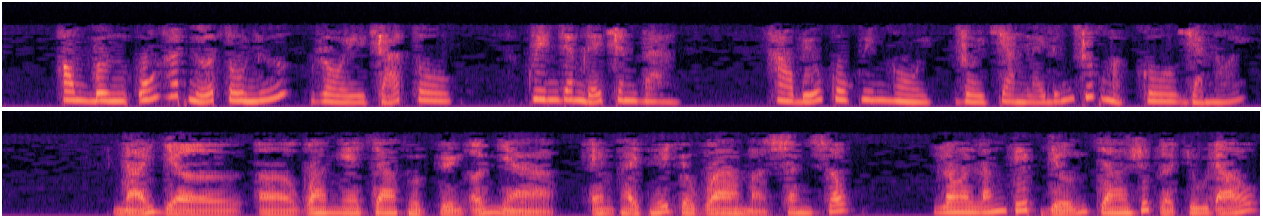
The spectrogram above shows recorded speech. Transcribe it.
Ông bưng uống hết nửa tô nước rồi trả tô, Quyên đem để trên bàn. Hào biểu cô Quyên ngồi, rồi chàng lại đứng trước mặt cô và nói. Nãy giờ uh, qua nghe cha thuật chuyện ở nhà, em thay thế cho qua mà săn sóc, lo lắng tiếp dưỡng cha rất là chu đáo.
